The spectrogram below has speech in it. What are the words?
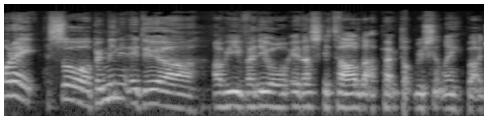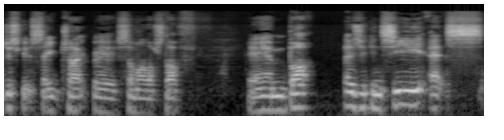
Alright, so I've been meaning to do a, a wee video of this guitar that I picked up recently, but I just got sidetracked with some other stuff. Um, but as you can see, it's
